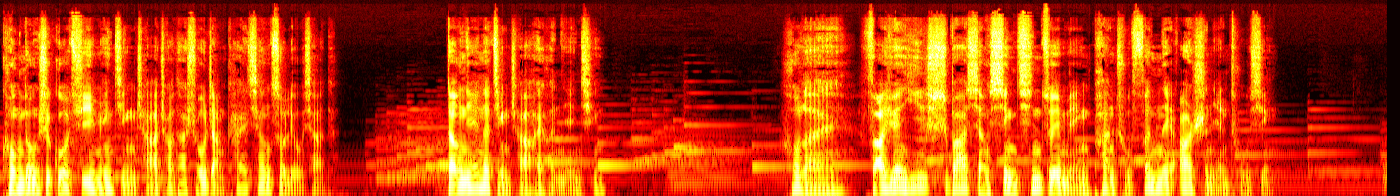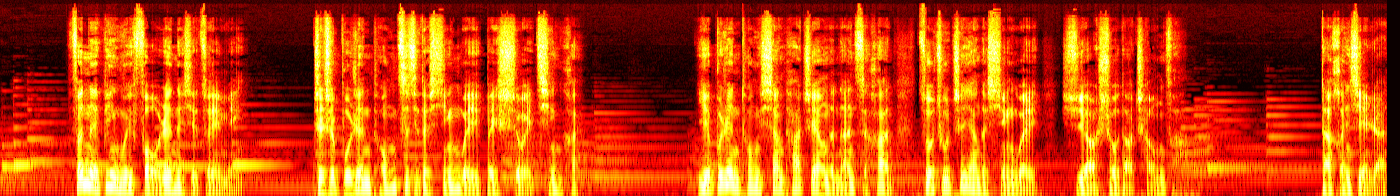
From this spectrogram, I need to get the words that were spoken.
孔洞是过去一名警察朝他手掌开枪所留下的。当年的警察还很年轻。后来，法院依十八项性侵罪名判处芬内二十年徒刑。芬内并未否认那些罪名。只是不认同自己的行为被视为侵害，也不认同像他这样的男子汉做出这样的行为需要受到惩罚。但很显然，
